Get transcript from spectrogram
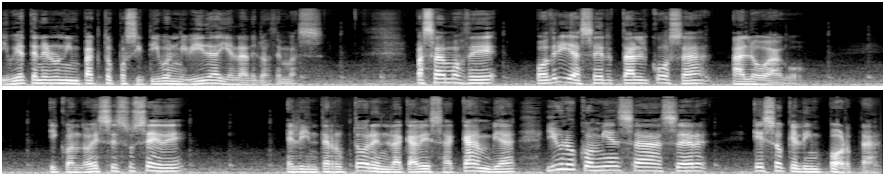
y voy a tener un impacto positivo en mi vida y en la de los demás. Pasamos de podría ser tal cosa a lo hago. Y cuando ese sucede, el interruptor en la cabeza cambia y uno comienza a hacer eso que le importa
